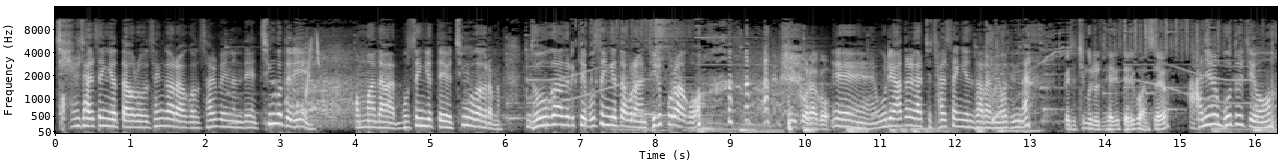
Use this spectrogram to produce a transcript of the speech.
제일 잘생겼다고 생각하고 살고 있는데 친구들이 엄마 나 못생겼대요 친구가 그러면 누가 그렇게 못생겼다고 그러는 디르꾸라고 될 거라고. 예 우리 아들같이 잘생긴 사람이 어딨나 그래서 친구들도 데리, 데리고 왔어요? 아니면 못 오죠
